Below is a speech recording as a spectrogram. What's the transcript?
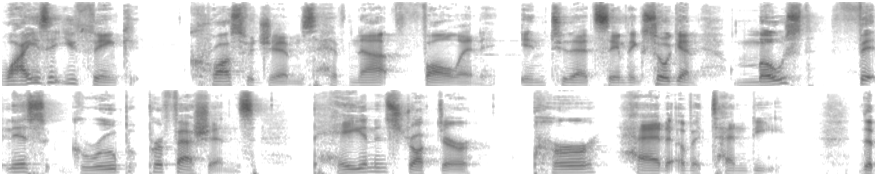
why is it you think CrossFit gyms have not fallen into that same thing? So again, most fitness group professions pay an instructor per head of attendee. The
